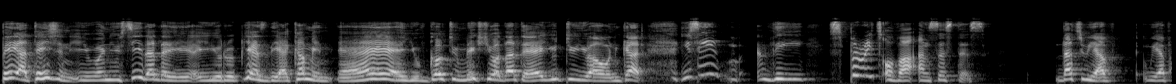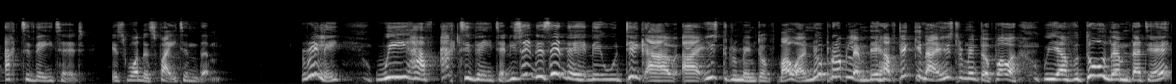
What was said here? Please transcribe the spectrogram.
Pay attention. When you see that the Europeans, they are coming, eh, you've got to make sure that eh, you too, you are on guard. You see, the spirits of our ancestors that we have, we have activated is what is fighting them really? We have activated. You see they say they, they would take our, our instrument of power. No problem. They have taken our instrument of power. We have told them that eh,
